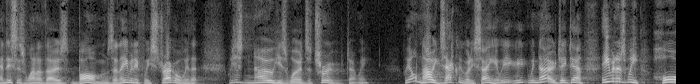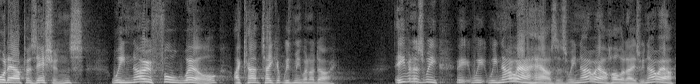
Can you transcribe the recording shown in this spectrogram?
And this is one of those bombs, and even if we struggle with it, we just know his words are true, don't we? We all know exactly what he's saying here. We, we know deep down. Even as we hoard our possessions, we know full well I can't take it with me when I die. Even as we, we, we know our houses, we know our holidays, we know our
